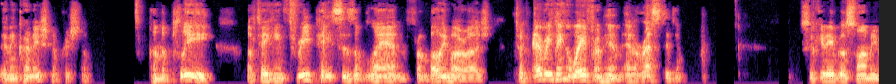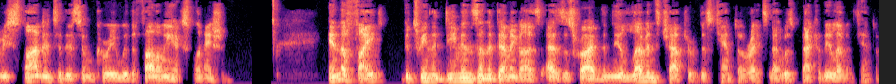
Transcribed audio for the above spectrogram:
an incarnation of Krishna, on the plea of taking three paces of land from Bali Maharaj, took everything away from him and arrested him. Sukadeva Goswami responded to this inquiry with the following explanation. In the fight between the demons and the demigods, as described in the 11th chapter of this canto, right? So that was back at the 11th canto.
